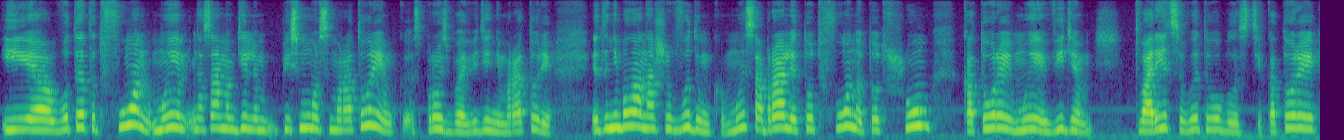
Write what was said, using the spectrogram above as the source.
И вот этот фон, мы на самом деле письмо с мораторием, с просьбой о введении моратория, это не была наша выдумка. Мы собрали тот фон и тот шум, который мы видим творится в этой области, которые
